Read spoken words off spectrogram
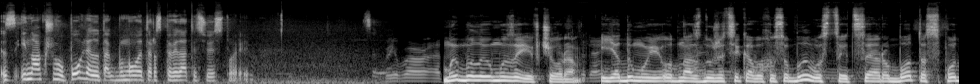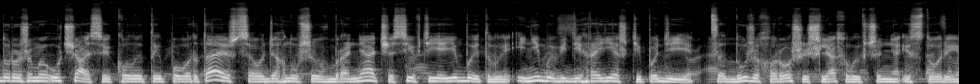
з інакшого погляду, так би мовити, розповідати цю історію? Ми були у музеї вчора, і я думаю, одна з дуже цікавих особливостей це робота з подорожами у часі, коли ти повертаєшся, одягнувши вбрання часів тієї битви, і ніби відіграєш ті події. Це дуже хороший шлях вивчення історії.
